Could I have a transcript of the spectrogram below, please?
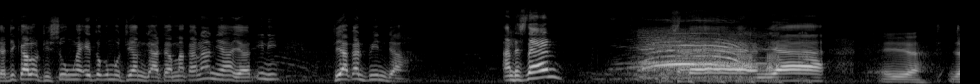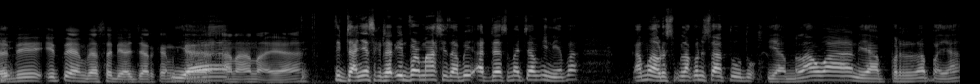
Jadi kalau di sungai itu kemudian nggak ada makanannya, ya ini dia akan pindah. Understand? Understand, ya. Iya. Jadi itu yang biasa diajarkan ke Iya. anak-anak ya. Tidak hanya sekedar informasi, tapi ada semacam ini apa? Kamu harus melakukan sesuatu untuk ya melawan, ya berapa ya,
